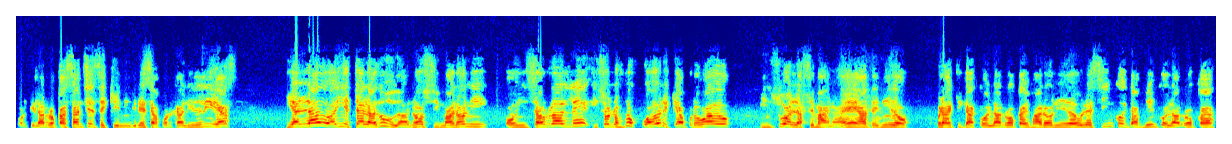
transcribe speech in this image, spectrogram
porque la Roca Sánchez es quien ingresa por Jalil Díaz y al lado ahí está la duda, ¿no? Si Maroni o Insaurralde, y son los dos jugadores que ha probado Insúa la semana, ¿eh? Ha tenido prácticas con la Roca y Maroni de doble 5 y también con la Roca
